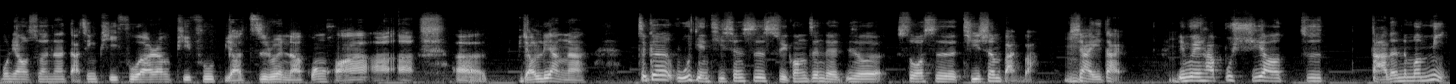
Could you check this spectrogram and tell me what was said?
玻尿酸啊打进皮肤啊，让皮肤比较滋润啊、光滑啊啊呃比较亮啊。这个五点提升是水光针的，说说是提升版吧，下一代，因为它不需要就是打的那么密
